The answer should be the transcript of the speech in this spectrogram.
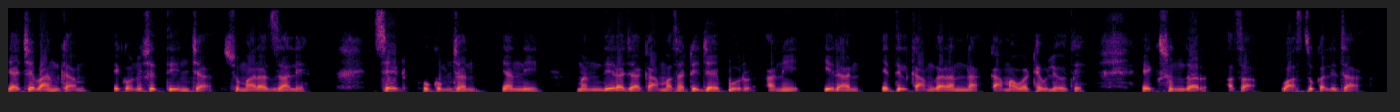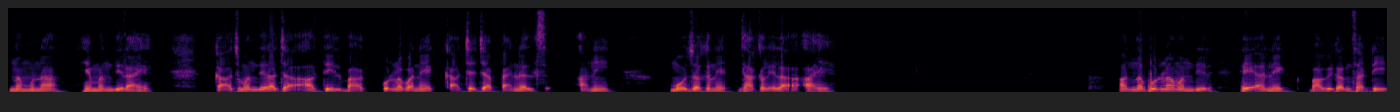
याचे बांधकाम एकोणीसशे तीनच्या सुमारास झाले. सेठ हुकुमचंद यांनी मंदिराच्या कामासाठी जयपूर आणि इराण येथील कामगारांना कामावर ठेवले होते. एक सुंदर असा वास्तुकलेचा नमुना हे मंदिर आहे. काच मंदिराच्या आतील भाग पूर्णपणे काचेच्या पॅनल्स आणि मोजकने झाकलेला आहे. अन्नपूर्णा मंदिर हे अनेक भाविकांसाठी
